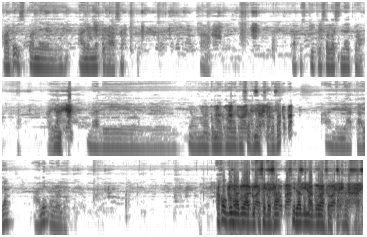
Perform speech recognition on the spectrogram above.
Kada span eh, anim na piraso. Ah. Tapos dito sa last na ito. Ayan. Bali, yung mga gumagawa doon sa ano, sa baba. Anim yata yan. Anim o walo. Ako gumagawa dito sa baba. Sila gumagawa sa taas.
